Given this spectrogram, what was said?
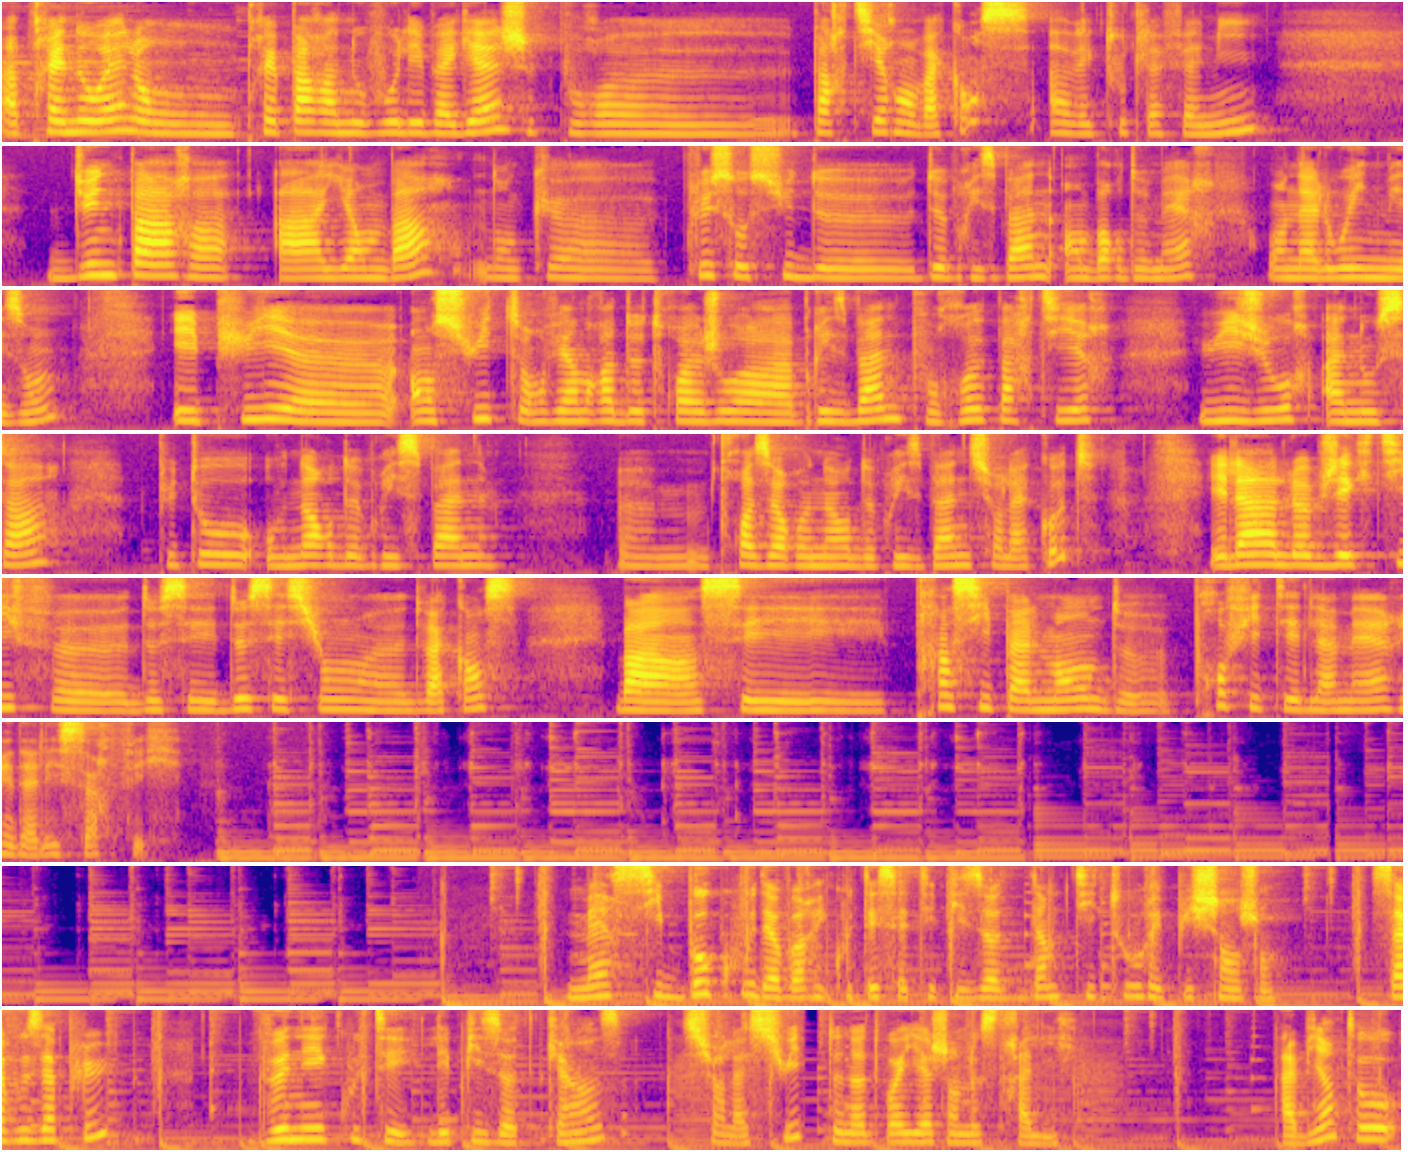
Après Noël, on prépare à nouveau les bagages pour euh, partir en vacances avec toute la famille. D'une part à Yamba, donc euh, plus au sud de, Brisbane, en bord de mer. On a loué une maison. Et puis euh, ensuite, on reviendra deux trois jours à Brisbane pour repartir huit jours à Noosa, plutôt au nord de Brisbane, trois heures au nord de Brisbane sur la côte. Et là, l'objectif euh, de ces deux sessions euh, de vacances, ben, c'est principalement de profiter de la mer et d'aller surfer. Merci beaucoup d'avoir écouté cet épisode d'un petit tour et puis changeons. Ça vous a plu? Venez écouter l'épisode 15 sur la suite de notre voyage en Australie. À bientôt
